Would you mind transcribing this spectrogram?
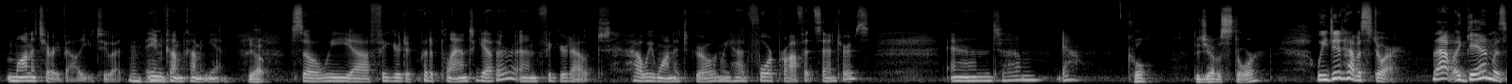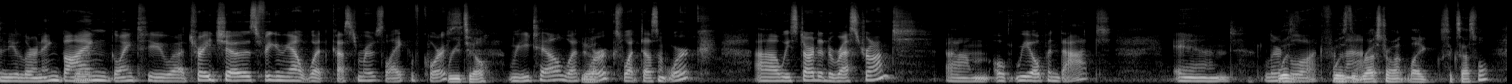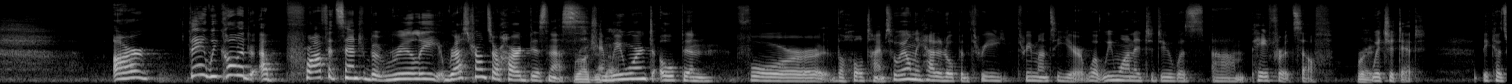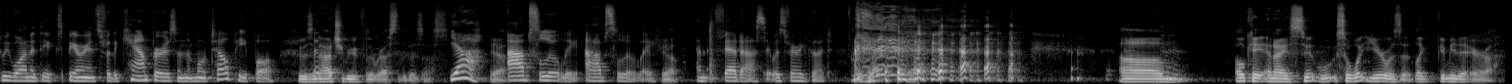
monetary value to it, Mm-hmm. income coming in. Yep. So we uh, figured it, put a plan together and figured out how we wanted to grow, and we had four profit centers, and um, yeah, Cool. Did you have a store? we did have a store. That again was a new learning. Buying, going to uh, trade shows, figuring out what customers like, of course. Retail. Retail, what Yeah. works, what doesn't work. Uh, we started a restaurant, um, op- reopened that, and learned Was a lot from was that. the restaurant like successful? Our thing, we call it a profit center, but really restaurants are hard business. Roger and that. we weren't open for the whole time. So we only had it open three three months a year. What we wanted to do was um, pay for itself, Right. which it did. Because we wanted the experience for the campers and the motel people. It was an attribute for the rest of the business. Yeah, Yeah. absolutely, absolutely. Yeah. And it fed us. It was very good. Okay, and I assume. So, what year was it? Like, give me the era.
